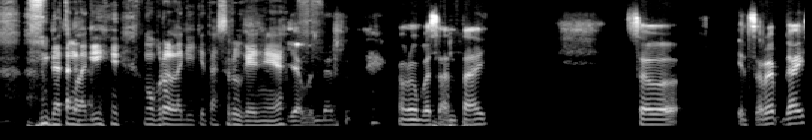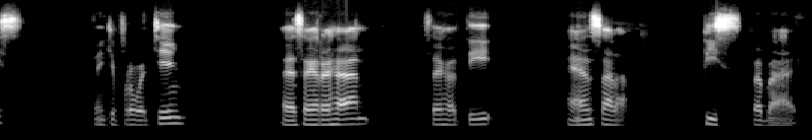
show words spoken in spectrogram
datang lagi, ngobrol lagi kita seru kayaknya ya. Iya benar. Ngobrol santai. So, it's a wrap guys. Thank you for watching. Uh, saya Rehan, saya Hoti, and salam. Peace. Bye-bye.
